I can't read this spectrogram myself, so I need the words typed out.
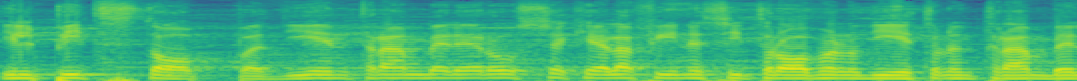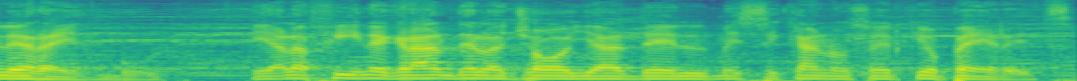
Il pit stop di entrambe le rosse che alla fine si trovano dietro entrambe le Red Bull. E alla fine grande la gioia del messicano Sergio Perez,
